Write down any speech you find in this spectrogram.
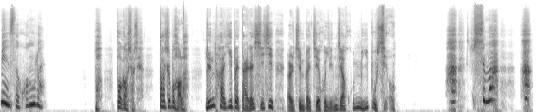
面色慌乱。报报告小姐，大事不好了！林太医被歹人袭击，而今被接回林家，昏迷不醒。啊！什么？啊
